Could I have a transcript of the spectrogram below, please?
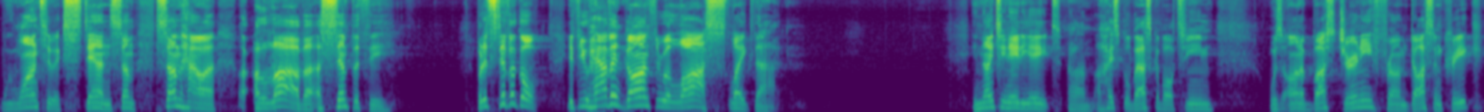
we want to extend some, somehow a, a love, a, a sympathy. But it's difficult if you haven't gone through a loss like that. In 1988, um, a high school basketball team was on a bus journey from Dawson Creek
